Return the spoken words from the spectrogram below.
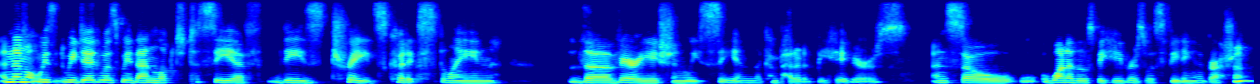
And then what we, we did was we then looked to see if these traits could explain the variation we see in the competitive behaviors. And so one of those behaviors was feeding aggression.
